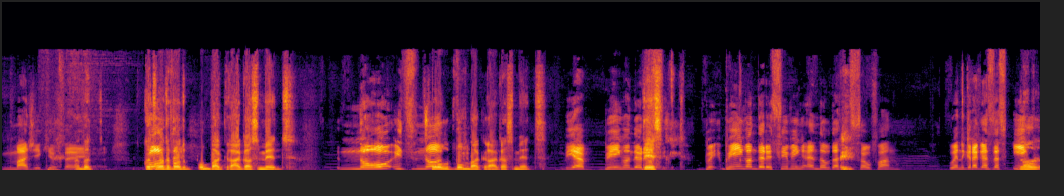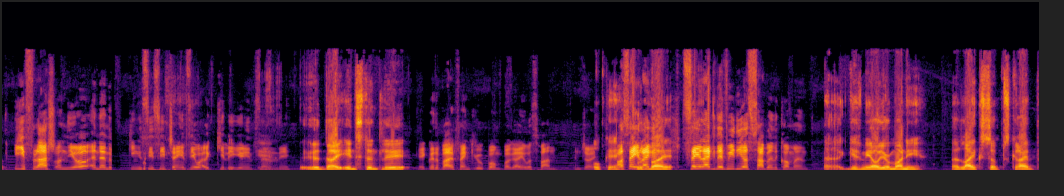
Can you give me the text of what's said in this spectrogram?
magic you say. Uh, but but what about Bomba Gragas mid? no, it's not. Full Bomba Gragas mid. Yeah, being on the This- be- being on the receiving end of that is so fun. When Gragas does E, No. e flash on you and then King CC chains you while killing you instantly. You die instantly. Okay, goodbye. Thank you, Bomba guy. It was fun. Enjoy. Okay, Oh, say goodbye. like say like the video, sub and comment. Uh, give me all your money. Uh, like, subscribe,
